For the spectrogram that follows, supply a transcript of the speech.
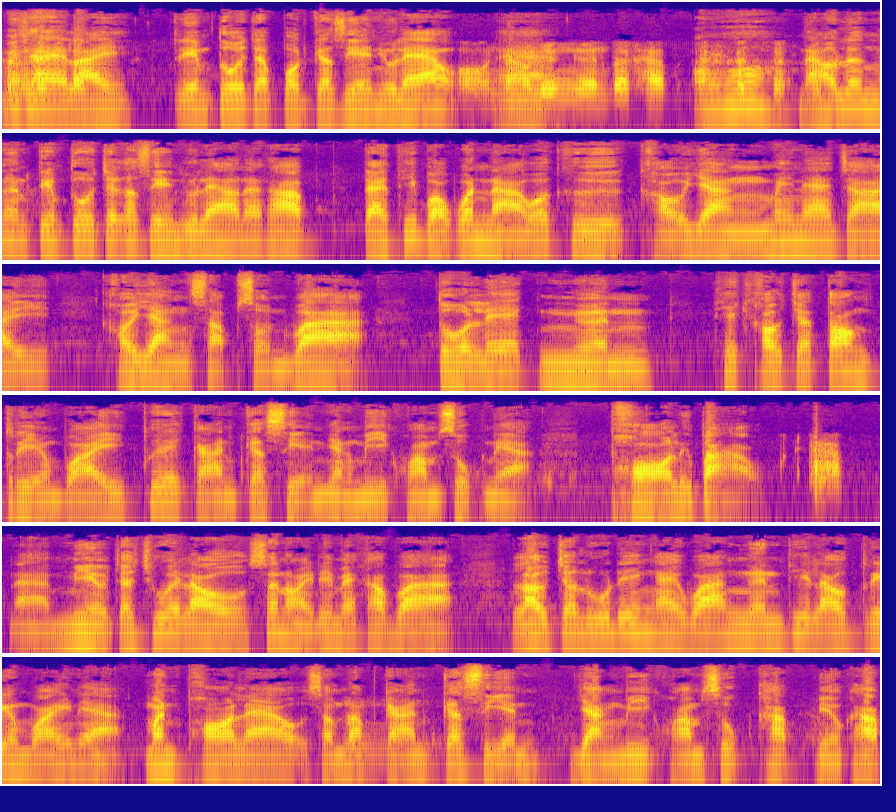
ไม่ใช่อะไรเตรียมตัวจะปลดเกษียณอยู่แล้วอ๋อหนาวเรื่องเงินป่ะครับโอ้หนาวเรื่องเงินเตรียมตัวจะเกษียณอยู่แล้วนะครับ แต่ที่บอกว่าหนาวก็คือเขายังไม่แน่ใจ เขายังสับสนว่าตัวเลขเงิน ที่เขาจะต้องเตรียมไว้เพื่อการเกษียณอย่างมีความสุขเนี่ย พอหรือเปล่าครับนะเมียวจะช่วยเราสัหน่อยได้ไหมครับว่า เราจะรู้ได้ไงว่าเงินที่เราเตรียมไว้เนี่ย มันพอแล้วสำหรับการเกษียณอย่างมีความสุขครับเมียวครับ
